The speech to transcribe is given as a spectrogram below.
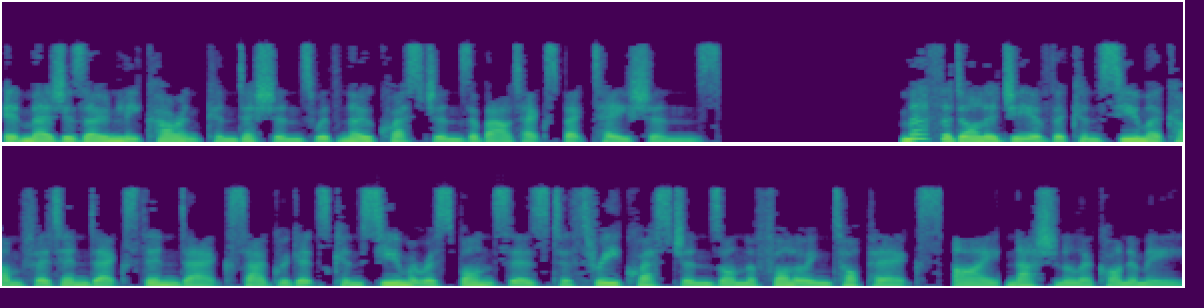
it measures only current conditions with no questions about expectations. Methodology of the Consumer Comfort Index Index aggregates consumer responses to three questions on the following topics, I national economy.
